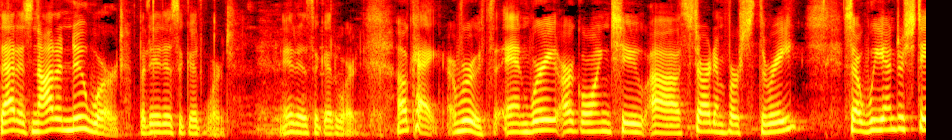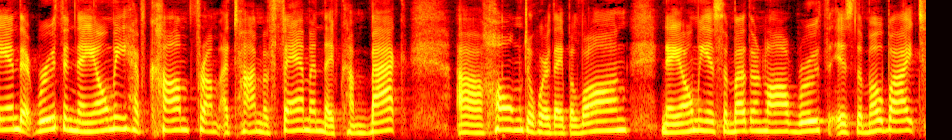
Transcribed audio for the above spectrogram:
That is not a new word, but it is a good word. It is a good word. Okay, Ruth, and we are going to uh, start in verse 3. So we understand that Ruth and Naomi have come from a time of famine. They've come back uh, home to where they belong. Naomi is the mother in law. Ruth is the Moabite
